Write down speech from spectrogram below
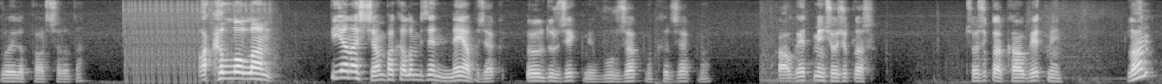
Burayı da parçaladı. Akıllı olan. Bir yanaşacağım bakalım bize ne yapacak. Öldürecek mi? Vuracak mı? Kıracak mı? Kavga etmeyin çocuklar. Çocuklar kavga etmeyin. Lan!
